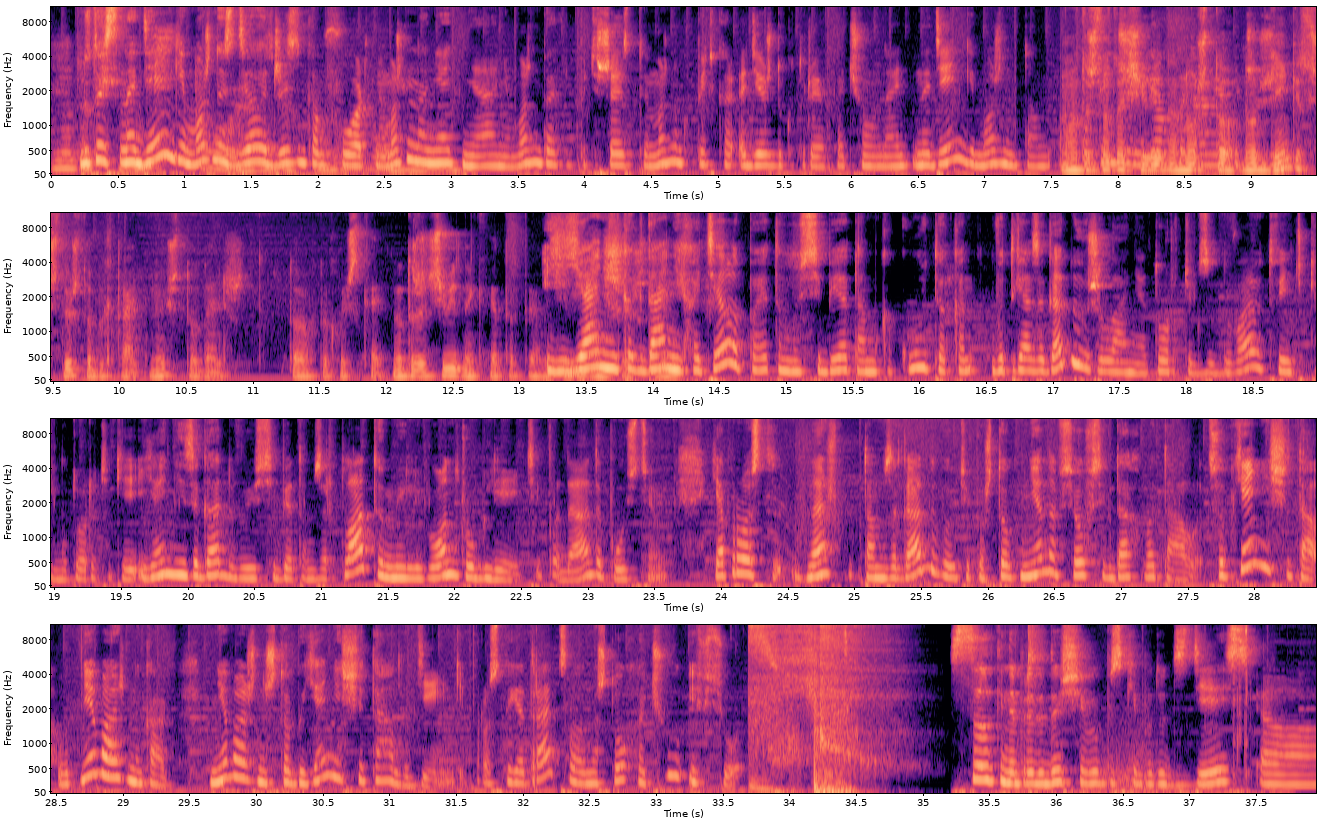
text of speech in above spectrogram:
Ну, то есть на деньги можно сделать жизнь комфортной, можно нанять няню, можно поехать в путешествие, можно купить одежду, которую я хочу. На, на деньги можно там... Ну это что-то очевидно. Ну что? Ну деньги существуют, чтобы их тратить. Ну и что дальше? Что ты хочешь сказать. Ну, это же очевидно какая-то прям... И я никогда не хотела, поэтому себе там какую-то... Кон... Вот я загадываю желание, тортик задуваю, свечки на тортике, и я не загадываю себе там зарплату миллион рублей, типа, да, допустим. Я просто, знаешь, там загадываю, типа, чтобы мне на все всегда хватало. Чтобы я не считала. Вот мне важно как? Мне важно, чтобы я не считала деньги. Просто я тратила на что хочу, и все. Ссылки на предыдущие выпуски будут здесь. А,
